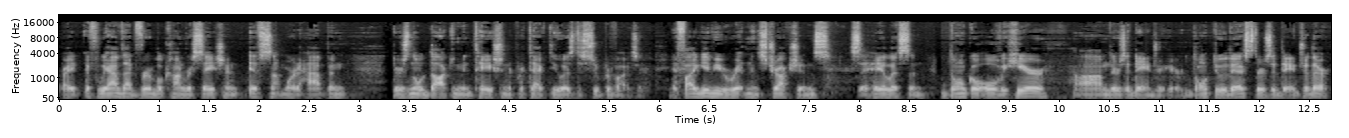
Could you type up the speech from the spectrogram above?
right? If we have that verbal conversation, if something were to happen, there's no documentation to protect you as the supervisor. If I give you written instructions, say, hey, listen, don't go over here. Um, there's a danger here. Don't do this. There's a danger there.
